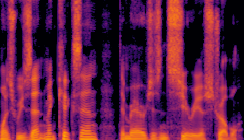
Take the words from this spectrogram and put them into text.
Once resentment kicks in, the marriage is in serious trouble.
